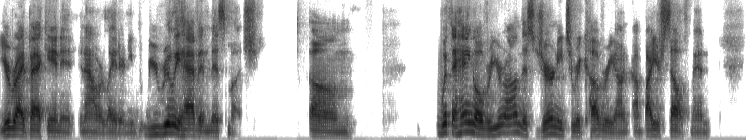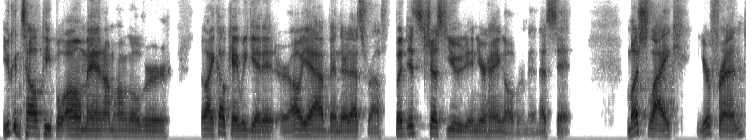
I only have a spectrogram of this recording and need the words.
you're right back in it an hour later, and you, you really haven't missed much. Um, with the hangover, you're on this journey to recovery on uh, by yourself, man. You can tell people, "Oh man, I'm hungover." like, okay, we get it. Or, oh, yeah, I've been there. That's rough. But it's just you in your hangover, man. That's it. Much like your friend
